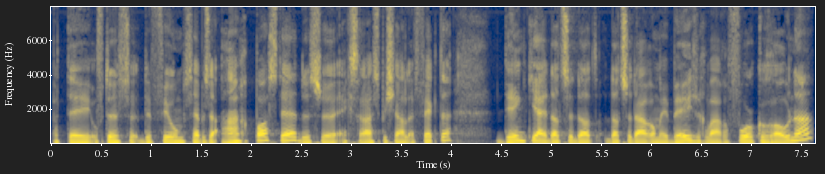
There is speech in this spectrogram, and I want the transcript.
pathé, of de, de films hebben ze aangepast. Hè? Dus eh, extra speciale effecten. Denk jij dat ze, dat, dat ze daar al mee bezig waren voor corona?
